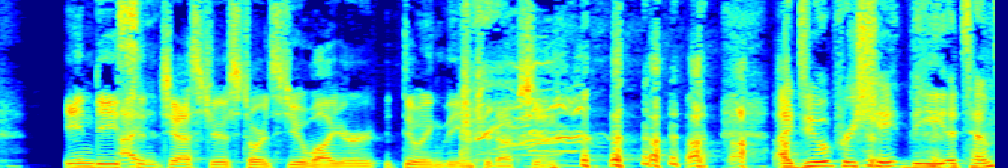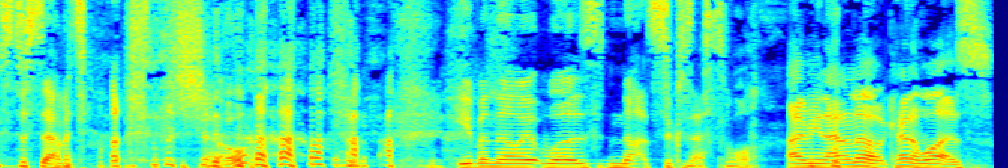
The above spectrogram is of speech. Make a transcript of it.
indecent gestures towards you while you're doing the introduction. I do appreciate the attempts to sabotage the show, even though it was not successful. I mean, I don't know. It kind of was.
